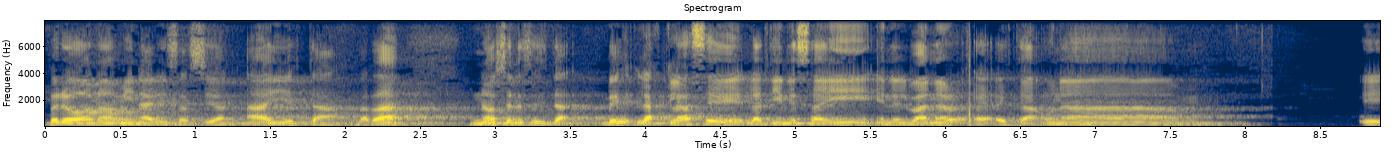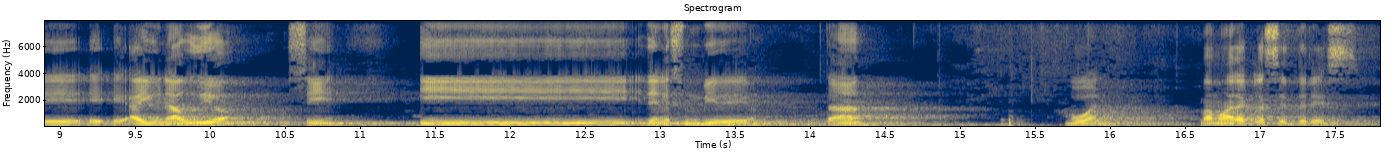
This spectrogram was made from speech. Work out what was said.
Pronominalización. Ahí está, ¿verdad? No se necesita. ¿Ves? Las clases la tienes ahí en el banner. Eh, está una. Eh, eh, hay un audio, ¿sí? Y tenés un video. ¿Está? Bueno, vamos a la clase 3.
